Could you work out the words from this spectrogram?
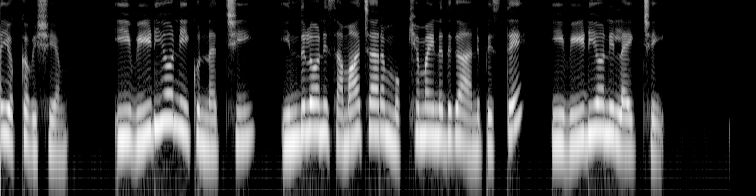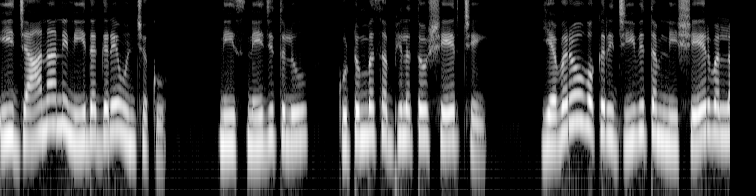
యొక్క విషయం. ఈ వీడియో నీకు నచ్చి ఇందులోని సమాచారం ముఖ్యమైనదిగా అనిపిస్తే ఈ వీడియోని లైక్ చెయ్యి ఈ జానాన్ని నీ దగ్గరే ఉంచకు. నీ స్నేహితులు కుటుంబ సభ్యులతో షేర్ చెయ్యి ఎవరో ఒకరి జీవితం నీ షేర్ వల్ల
